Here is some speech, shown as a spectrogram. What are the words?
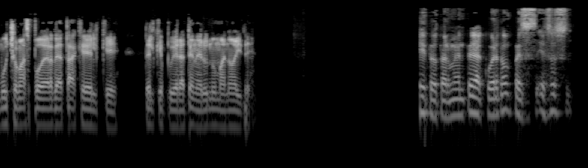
mucho más poder de ataque del que del que pudiera tener un humanoide. Sí, totalmente de acuerdo. Pues eso es,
